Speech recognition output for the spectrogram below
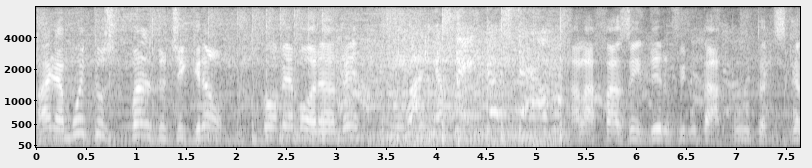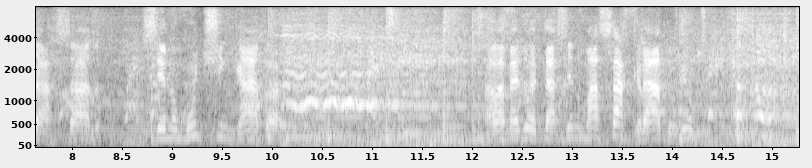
Olha, muitos fãs do Tigrão comemorando, hein? Olha lá, fazendeiro, filho da puta, desgraçado, sendo muito xingado, ó. Olha lá, mas tá sendo massacrado, viu?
